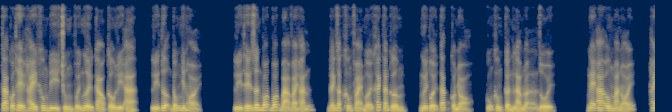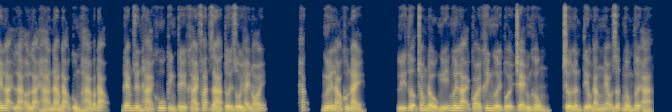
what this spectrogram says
ta có thể hay không đi chung với ngươi cao câu ly a? Lý tượng đống nhiên hỏi. Lý thế dân bóp bóp bà vai hắn đánh giặc không phải mời khách ăn cơm ngươi tuổi tắc còn nhỏ cũng không cần làm loạn rồi. Nghe a ông mà nói, hay lại là ở lại hà nam đạo cùng hà bắc đạo, đem duyên hải khu kinh tế khai phát ra tới rồi hay nói. Hắc, ngươi láo khốn này. Lý tượng trong đầu nghĩ ngươi lại coi khinh người tuổi trẻ đúng không? Chớ lấn tiểu đăng nghèo rất ngồng tới a.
